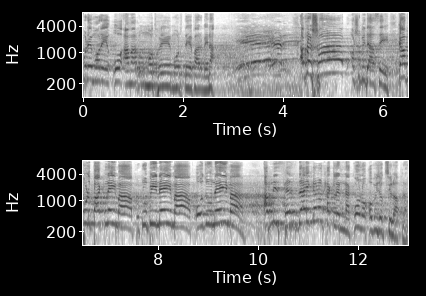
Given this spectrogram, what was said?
পড়ে মরে, ও আমার উন্মত হয়ে মরতে পারবে না। আপনার সব অসুবিধা আছে। কাপড় পাক নেই মাপ, টুপি নেই মাপ, অজু নেই মাপ। আপনি সেজদাই কেন থাকলেন না? কোন অভিযোগ ছিল আপনার?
